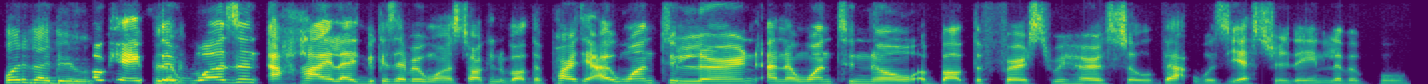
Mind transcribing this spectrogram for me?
What did I do? Okay, if there wasn't a highlight because everyone was talking about the party, I want to learn and I want to know about the first rehearsal that was yesterday in Liverpool.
